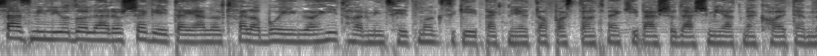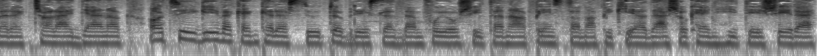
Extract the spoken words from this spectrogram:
100 millió dolláros segélyt ajánlott fel a Boeing a 737 MAX gépeknél tapasztalt meghibásodás miatt meghalt emberek családjának. A cég éveken keresztül több részletben folyósítaná a pénzt a napi kiadások enyhítésére.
